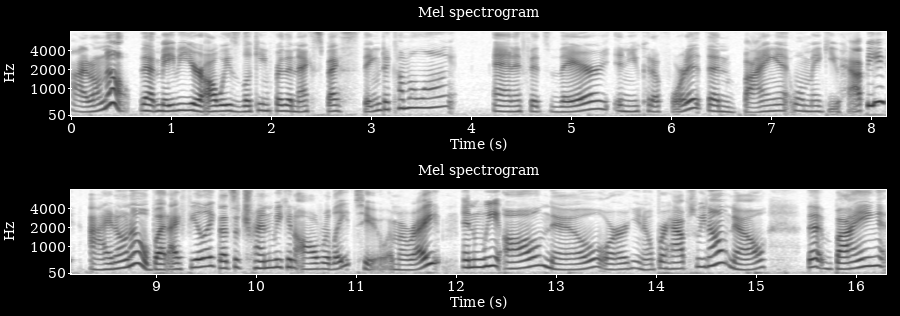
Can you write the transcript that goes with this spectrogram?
I don't know. That maybe you're always looking for the next best thing to come along and if it's there and you could afford it, then buying it will make you happy? I don't know, but I feel like that's a trend we can all relate to. Am I right? And we all know, or, you know, perhaps we don't know, that buying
